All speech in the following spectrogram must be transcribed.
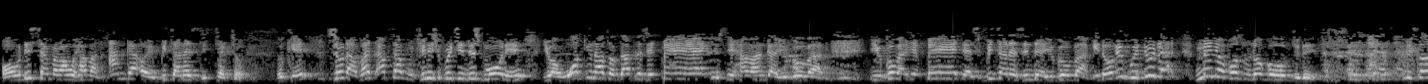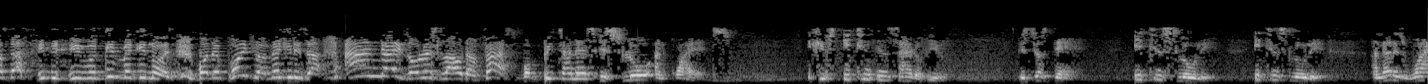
Or this time around, we have an anger or a bitterness detector. Okay? So that right after we finish preaching this morning, you are walking out of that place, Meh, you still have anger, you go back. You go back, Meh, there's bitterness in there, you go back. You know, if we do that, many of us will not go home today. because that's, he will keep making noise. But the point you are making is that anger is always loud and fast, but bitterness is slow and quiet. It keeps eating inside of you. It's just there, eating slowly, eating slowly. And that is why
